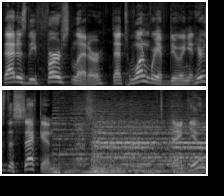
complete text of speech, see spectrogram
that is the first letter. That's one way of doing it. Here's the second. Thank you.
